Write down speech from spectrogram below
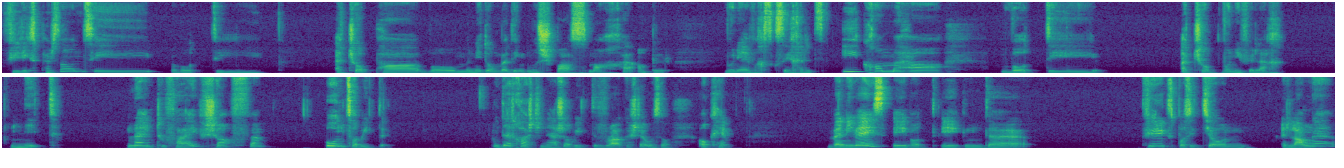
Führungsperson sein? Will ich einen Job haben, wo mir nicht unbedingt Spass machen muss, aber wo ich einfach ein gesichertes Einkommen habe? Will ich einen Job, wo ich vielleicht nicht 9 to 5 arbeite? Und so weiter. Und dann kannst du dir dann schon weiter Fragen stellen. So, okay, wenn ich weiss, ich will irgendeine Führungsposition erlangen,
